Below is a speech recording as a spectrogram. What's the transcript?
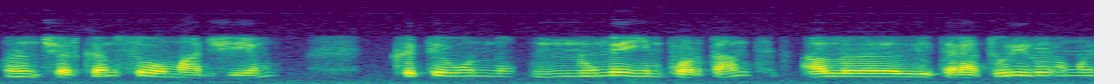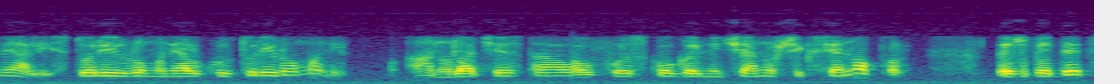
încercăm să omagiem câte un nume important al literaturii române, al istoriei române, al culturii române. Anul acesta au fost Cogălnicianu și Xenopol. Deci, vedeți,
